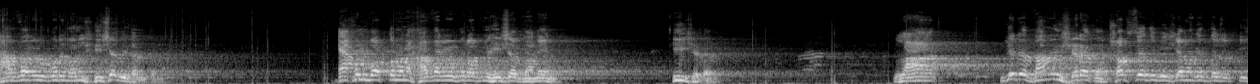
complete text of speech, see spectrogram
হাজারের উপরে মানুষ হিসাবই জানত না। এখন বর্তমানে হাজারের উপর আপনি হিসাব জানেন? কি সেটা? লাখ। যেটা জানেন সেরকম সবচেয়ে বেশি আমাদের দেশে কি?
